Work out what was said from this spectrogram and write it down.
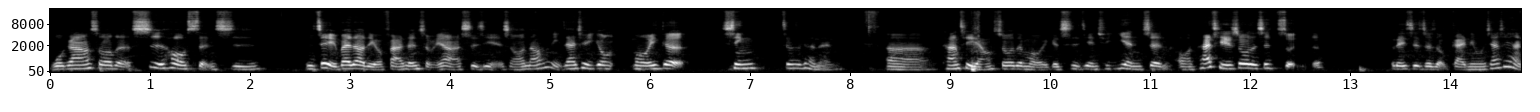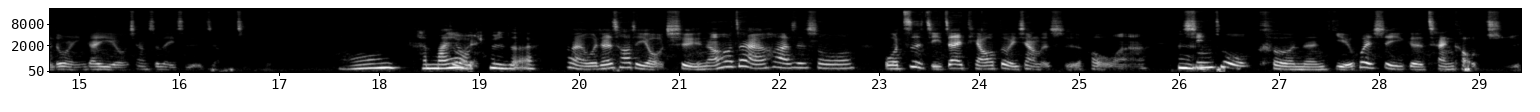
我刚刚说的事后审视，你这礼拜到底有发生什么样的事情的时候，然后你再去用某一个新，就是可能呃唐启阳说的某一个事件去验证，哦，他其实说的是准的，类似这种概念，我相信很多人应该也有像是类似的这样。哦，还蛮有趣的，对我觉得超级有趣。然后再来的话是说，我自己在挑对象的时候啊。星座可能也会是一个参考值，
